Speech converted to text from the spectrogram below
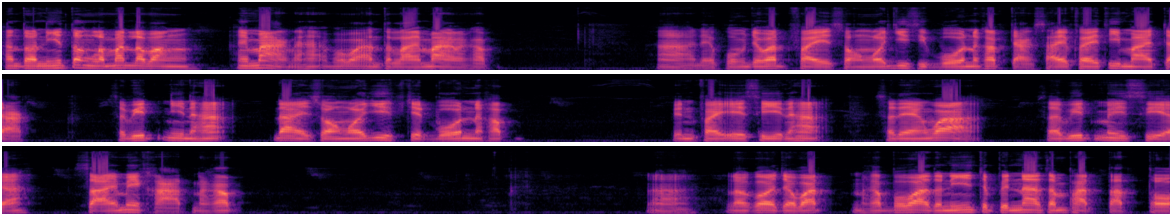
ขั้นตอนนี้ต้องระมัดระวังให้มากนะฮะเพราะว่าอันตรายมากนะครับ อ่าเดี๋ยวผมจะวัดไฟ 220 โวลต์นะครับ จากสายไฟที่มาจากสวิตช์นี่นะฮะ ได้ 227 โวลต์นะครับ เป็นไฟ AC นะฮะ แสดงว่าสวิตช์ไม่เสีย สายไม่ขาดนะครับ อ่า เราก็จะวัดนะครับ เพราะว่าตัวนี้จะเป็นหน้าสัมผัสตัดต่อ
